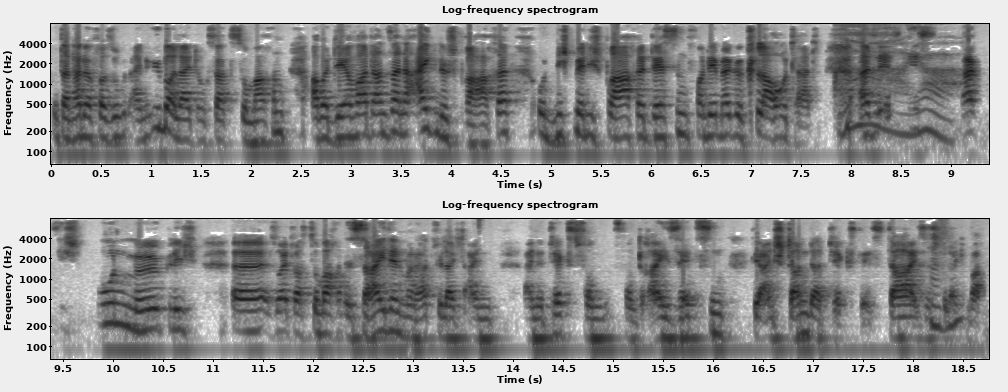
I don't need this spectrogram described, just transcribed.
Und dann hat er versucht, einen Überleitungssatz zu machen, aber der war dann seine eigene Sprache und nicht mehr die Sprache dessen, von dem er geklaut hat. Ah, also es ist ja. praktisch unmöglich, äh, so etwas zu machen, es sei denn, man hat vielleicht einen, einen Text von, von drei Sätzen, der ein Standardtext ist. Da ist es mhm. vielleicht machbar.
